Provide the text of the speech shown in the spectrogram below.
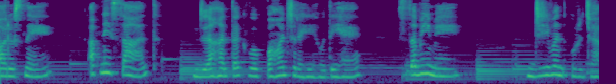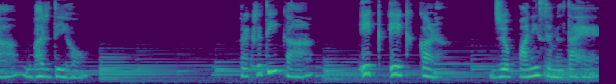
और उसने अपने साथ जहाँ तक वो पहुँच रही होती है, सभी में जीवन ऊर्जा भर दी हो। प्रकृति का एक एक कण जो पानी से मिलता है,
